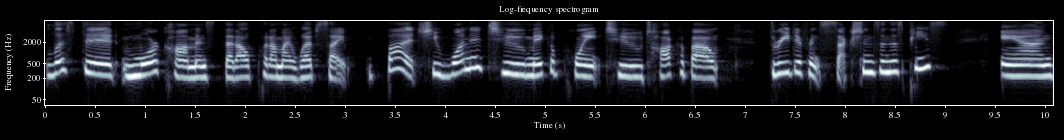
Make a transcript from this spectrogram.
listed more comments that I'll put on my website. But she wanted to make a point to talk about three different sections in this piece. And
